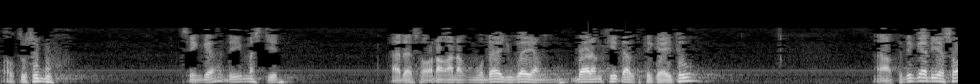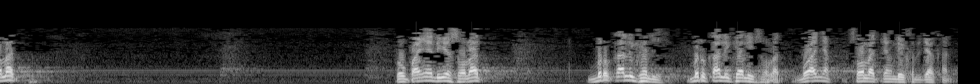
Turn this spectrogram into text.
waktu subuh, sehingga di masjid ada seorang anak muda juga yang bareng kita ketika itu. Nah, ketika dia sholat, rupanya dia sholat berkali-kali, berkali-kali sholat, banyak sholat yang dikerjakan.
